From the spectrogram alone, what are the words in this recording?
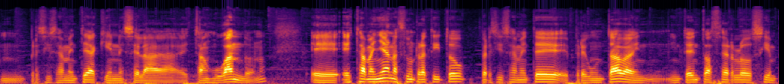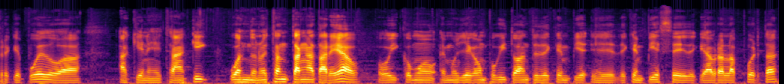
mm, precisamente a quienes se la están jugando. Eh, esta mañana, hace un ratito, precisamente preguntaba, in- intento hacerlo siempre que puedo a, a quienes están aquí cuando no están tan atareados. Hoy, como hemos llegado un poquito antes de que, eh, de que empiece, de que abran las puertas,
